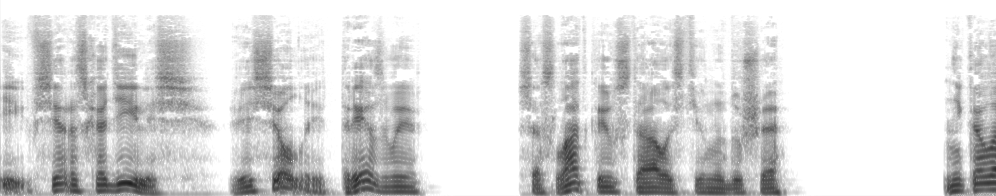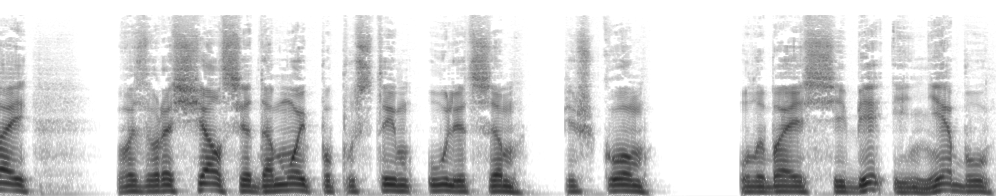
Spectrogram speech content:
и все расходились, веселые, трезвые, со сладкой усталостью на душе. Николай возвращался домой по пустым улицам пешком, улыбаясь себе и небу.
